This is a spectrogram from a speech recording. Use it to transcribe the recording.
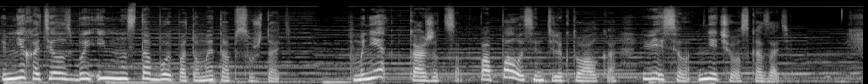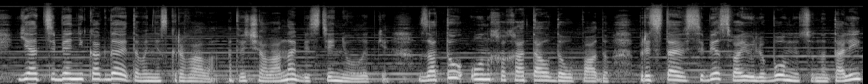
И мне хотелось бы именно с тобой потом это обсуждать». Мне, кажется, попалась интеллектуалка. Весело, нечего сказать. «Я от тебя никогда этого не скрывала», – отвечала она без тени улыбки. Зато он хохотал до упаду, представив себе свою любовницу Натали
